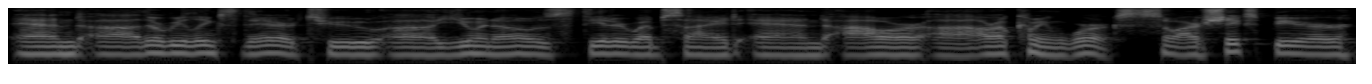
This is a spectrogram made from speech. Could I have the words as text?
And uh, there'll be links there to uh, UNO's theater website and our uh, our upcoming works. So our Shakespeare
